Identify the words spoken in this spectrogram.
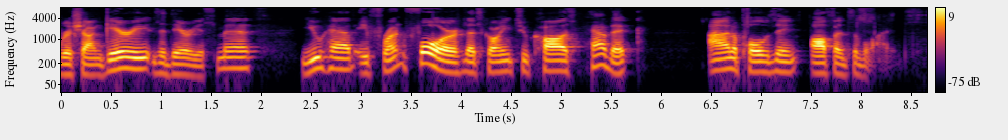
Rashan Gary, Za'Darius Smith. You have a front four that's going to cause havoc on opposing offensive lines.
